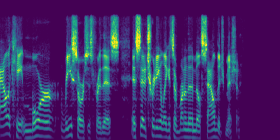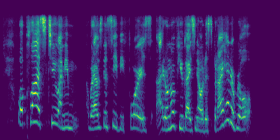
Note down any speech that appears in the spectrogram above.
allocate more resources for this instead of treating it like it's a run of the mill salvage mission? Well, plus too, I mean, what I was going to say before is I don't know if you guys noticed, but I had a real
